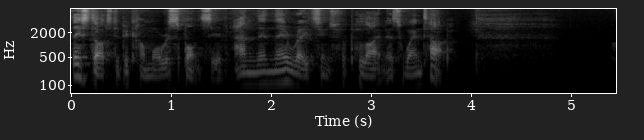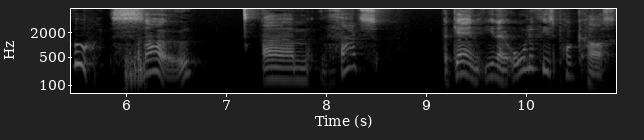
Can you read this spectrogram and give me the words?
they started to become more responsive, and then their ratings for politeness went up. So um, that's again, you know, all of these podcasts,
